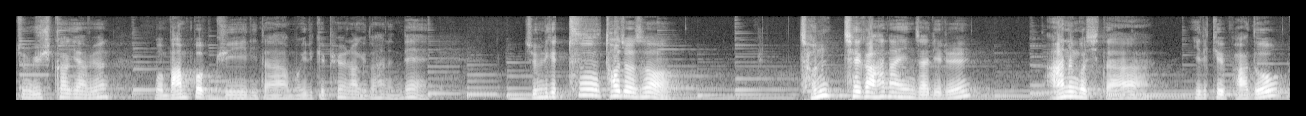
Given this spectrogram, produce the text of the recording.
좀 유식하게 하면 뭐 만법 귀일이다 뭐 이렇게 표현하기도 하는데 좀 이렇게 툭 터져서 전체가 하나인 자리를 아는 것이다. 이렇게 봐도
